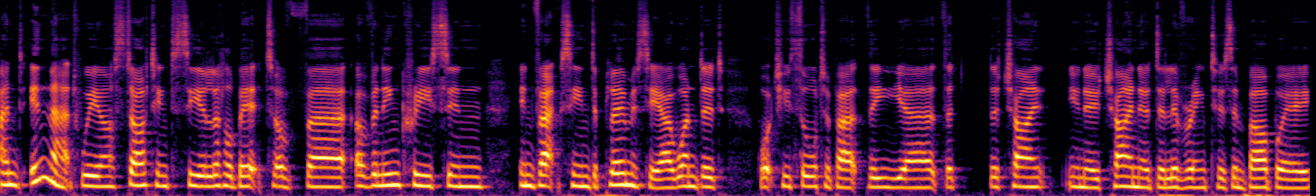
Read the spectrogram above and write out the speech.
And in that, we are starting to see a little bit of uh, of an increase in in vaccine diplomacy. I wondered what you thought about the uh, the the China you know China delivering to Zimbabwe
